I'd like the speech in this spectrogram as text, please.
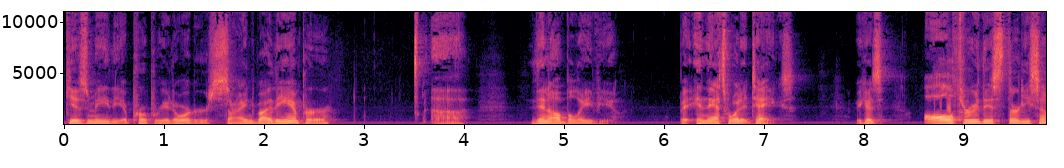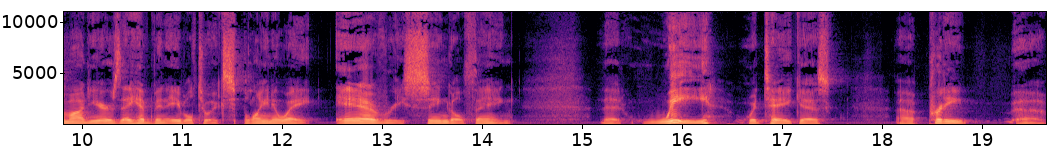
gives me the appropriate orders signed by the emperor, uh, then I'll believe you. But and that's what it takes, because all through this thirty some odd years, they have been able to explain away every single thing that we would take as uh, pretty uh,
